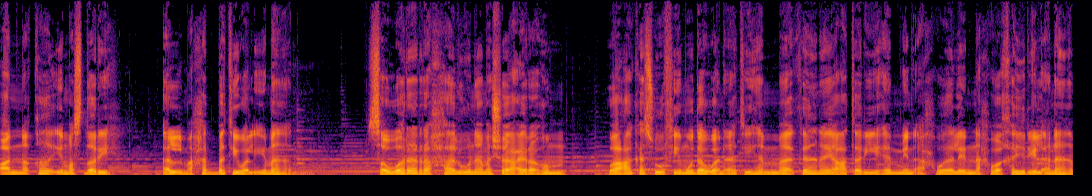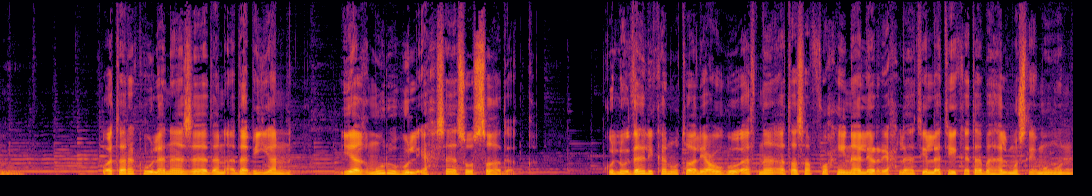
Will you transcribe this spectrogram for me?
عن نقاء مصدره المحبة والإيمان. صور الرحالون مشاعرهم وعكسوا في مدوناتهم ما كان يعتريهم من أحوال نحو خير الأنام وتركوا لنا زادا أدبيا يغمره الإحساس الصادق. كل ذلك نطالعه أثناء تصفحنا للرحلات التي كتبها المسلمون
